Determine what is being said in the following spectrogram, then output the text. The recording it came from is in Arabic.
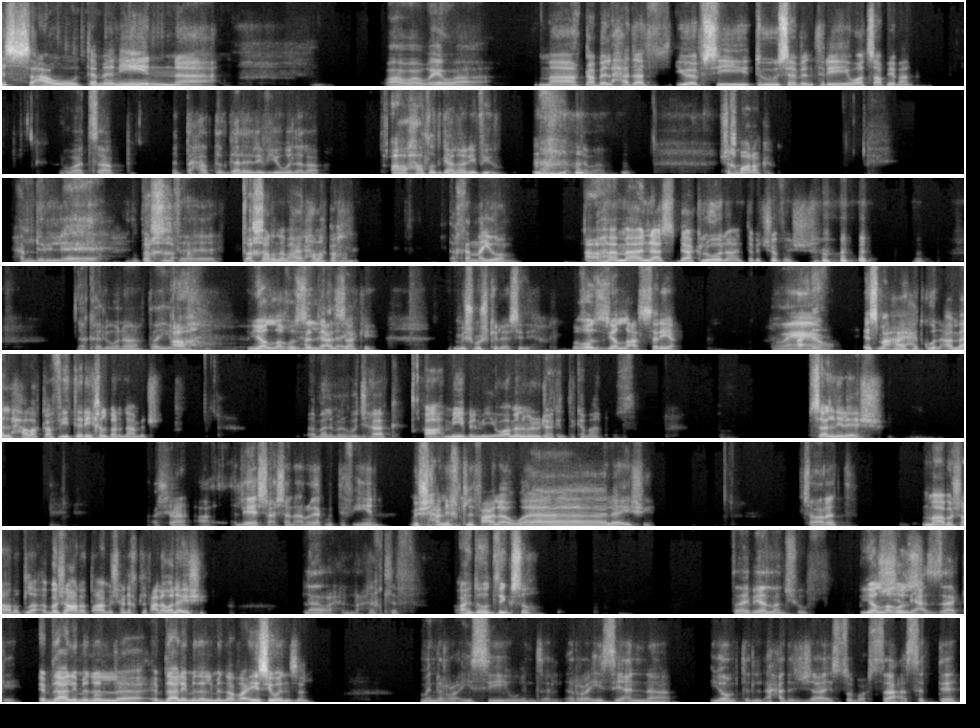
89 wow wow wow ما قبل حدث UFC 273 what's up يا man؟ واتساب أنت حاطط قال review ولا لا؟ آه حاطط قال review تمام. شو أخبارك؟ الحمد لله. أنت تأخ- تأخرنا بهاي الحلقة. دخلنا يوم. ما الناس بيأكلونا أنت بتشوفش. أكلونا؟ طيب آه يلا غز لي. عزاكي مش مشكلة يا سيدي. غز يلا على السريع. واو. اسمع هاي حتكون أمل حلقة في تاريخ البرنامج. أمل من وجهك؟ آه 100% وأمل من وجهك أنت كمان. سألني ليش. عشان ع- ليش؟ عشان أنا وياك متفقين؟ مش حنختلف على ولا إشي. شارت؟ ما بشارط لا بشارط آه مش حنختلف على ولا إشي. لا رح رح نختلف. I don't think so. طيب يلا نشوف. يلا غز. عزاكي ابدالي من ال. ابدالي من ال... من الرئيسي وانزل. من الرئيسي وانزل. الرئيسي عندنا يوم الأحد الجاي الصبح الساعة 6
